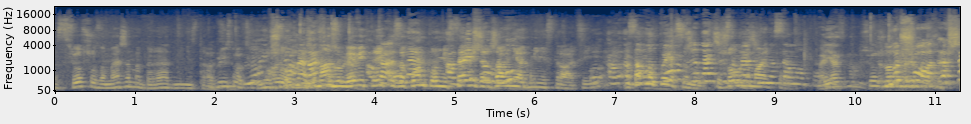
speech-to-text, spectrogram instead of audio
Все, що за межами бере адміністрація. Ну, Ну що? нас відкрийте закон про місцеві державні ну? адміністрації. І там написано, що вони мають. А я знаю. Ну що, а ще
